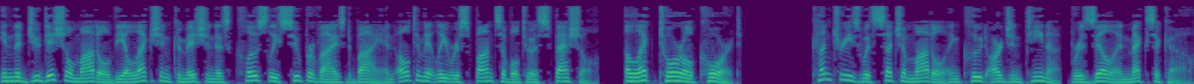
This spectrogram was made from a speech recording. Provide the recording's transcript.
In the judicial model the Election Commission is closely supervised by and ultimately responsible to a special «electoral court». Countries with such a model include Argentina, Brazil and Mexico.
